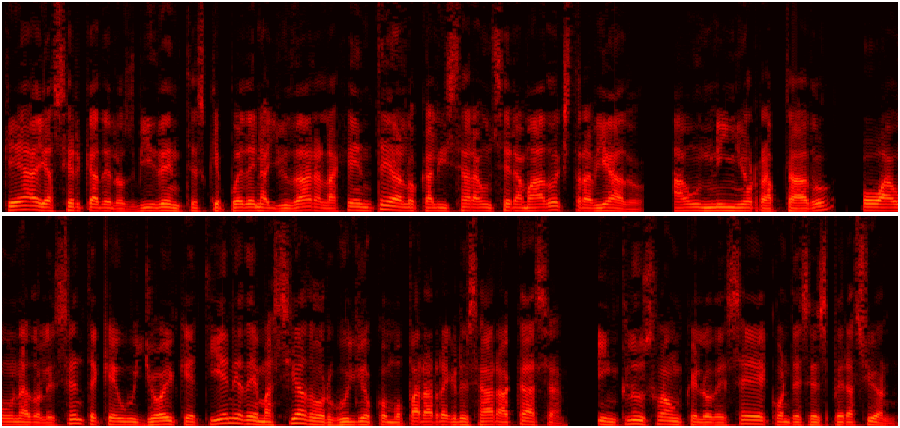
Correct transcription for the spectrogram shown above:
¿Qué hay acerca de los videntes que pueden ayudar a la gente a localizar a un ser amado extraviado, a un niño raptado, o a un adolescente que huyó y que tiene demasiado orgullo como para regresar a casa, incluso aunque lo desee con desesperación?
